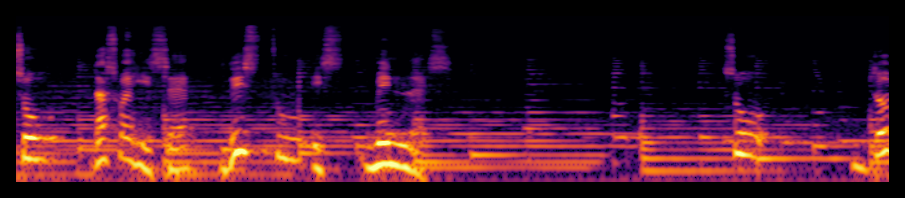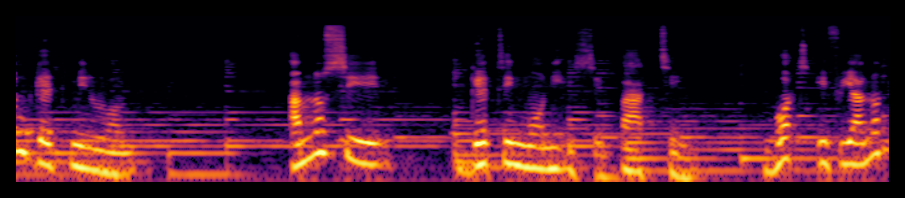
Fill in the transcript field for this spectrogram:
So that's why he said this too is meaningless. So don't get me wrong. I'm not saying getting money is a bad thing. But if you are not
